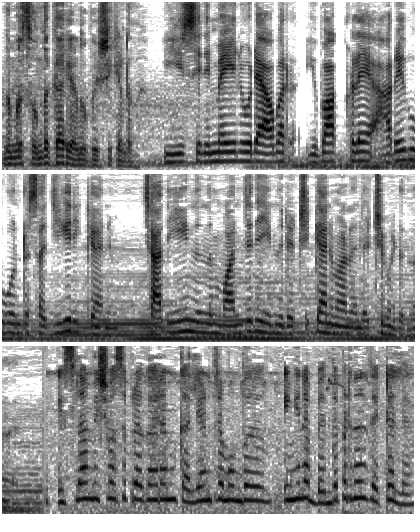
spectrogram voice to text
നമ്മുടെ സ്വന്തക്കാരെയാണ് ഉപേക്ഷിക്കേണ്ടത്. ഈ സിനിമയിലൂടെ അവർ യുവാക്കളെ അറിവ് കൊണ്ട് സജ്ജീകരിക്കാനും ചതിയിൽ നിന്നും വഞ്ചനയിൽ നിന്നും രക്ഷിക്കാനുമാണ് ലക്ഷ്യമിടുന്നത്. ഇസ്ലാം വിശ്വാസപ്രകാരം കല്യാണത്തിന് മുമ്പ് ഇങ്ങനെ ബന്ധപ്പെടുന്നത് തെറ്റല്ലേ?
